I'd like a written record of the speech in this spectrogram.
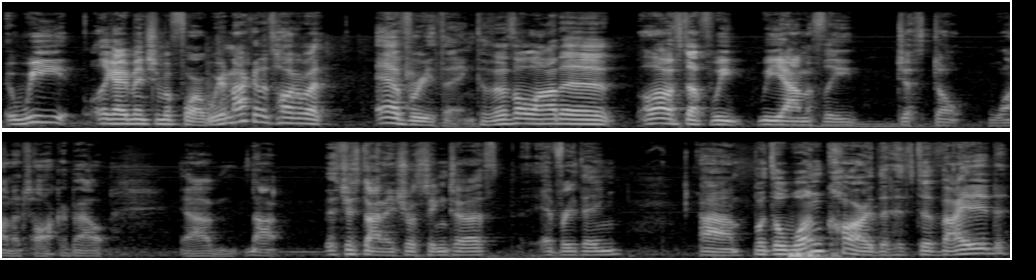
we like I mentioned before, we're not going to talk about everything because there's a lot of a lot of stuff we we honestly just don't want to talk about. Um, not it's just not interesting to us. Everything, um, but the one card that has divided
